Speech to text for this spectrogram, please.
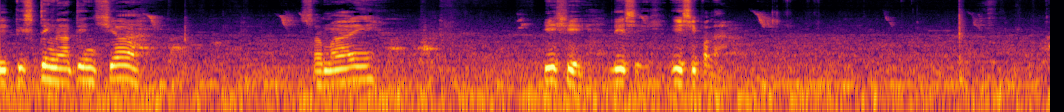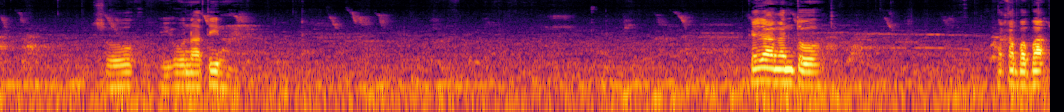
titisting natin siya sa may easy, DC, easy pala. So, i-on natin. Kailangan to nakababa.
